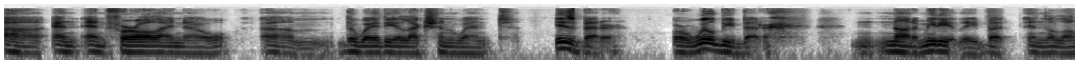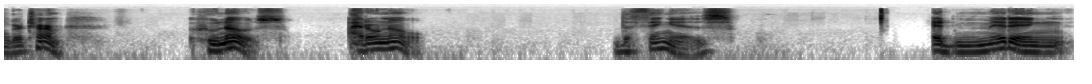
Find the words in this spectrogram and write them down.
Uh, and and for all I know, um, the way the election went is better or will be better. Not immediately, but in the longer term. Who knows? I don't know. The thing is, admitting,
